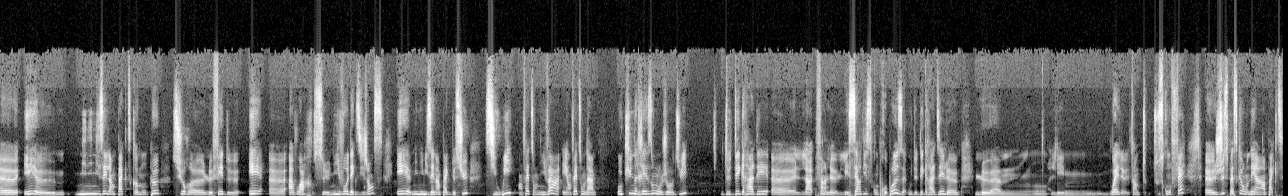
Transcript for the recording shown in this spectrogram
euh, et euh, minimiser l'impact comme on peut sur le fait de et avoir ce niveau d'exigence et minimiser l'impact dessus? Si oui, en fait, on y va. Et en fait, on n'a aucune raison aujourd'hui de dégrader euh, les services qu'on propose ou de dégrader le, le, euh, les, ouais, tout ce qu'on fait euh, juste parce qu'on est à impact.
